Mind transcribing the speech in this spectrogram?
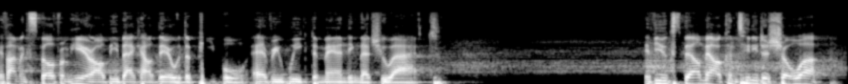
if I'm expelled from here, I'll be back out there with the people every week demanding that you act. If you expel me, I'll continue to show up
